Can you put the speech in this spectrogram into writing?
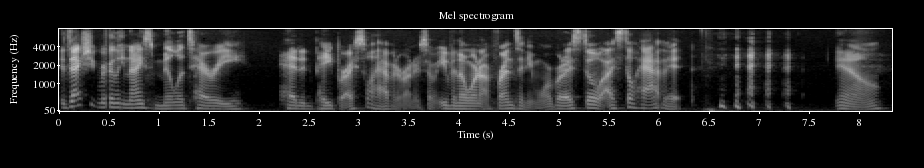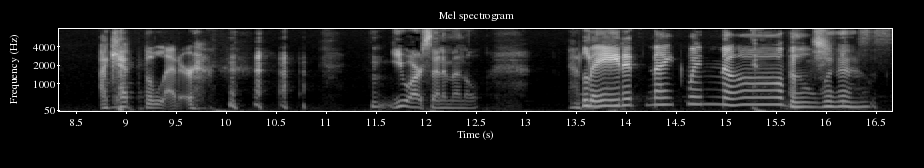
it's actually really nice military headed paper. I still have it around here, so even though we're not friends anymore, but I still I still have it. you know, I kept the letter. You are sentimental. Late at night when all the world's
